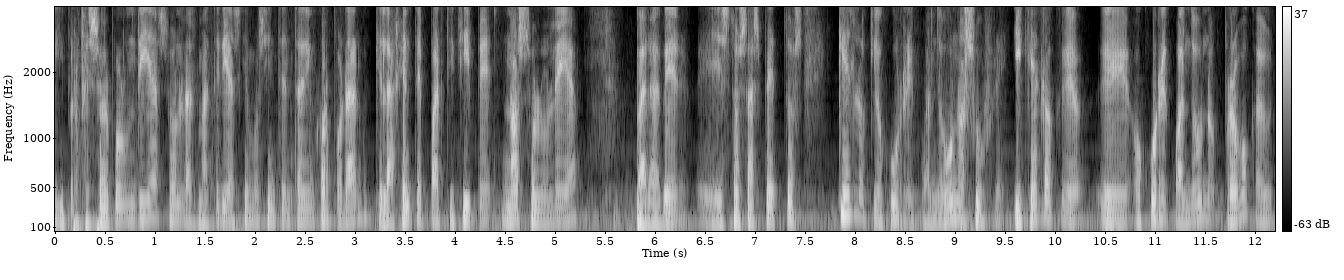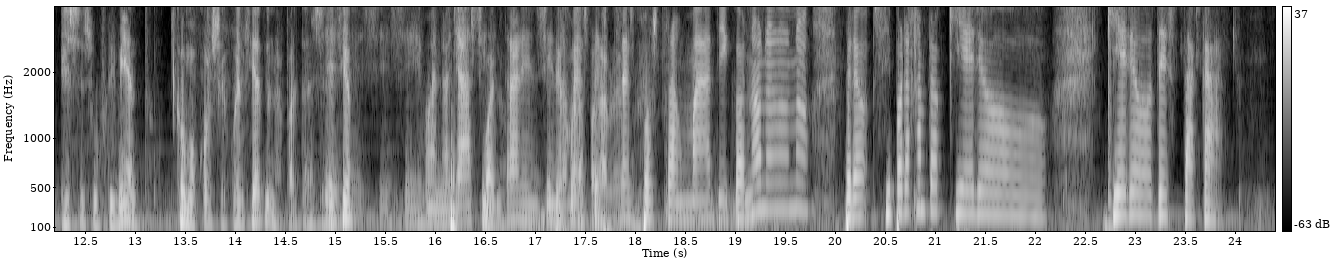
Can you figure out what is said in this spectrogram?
y profesor por un día son las materias que hemos intentado incorporar, que la gente participe, no solo lea, para ver eh, estos aspectos, qué es lo que ocurre cuando uno sufre y qué es lo que eh, ocurre cuando uno provoca ese sufrimiento como consecuencia de una falta de Sí, atención. sí, sí, sí. Bueno, ya sin Bueno, entrar en síndromes de estrés postraumático. No, no, no, no. Pero si, por ejemplo, quiero, quiero destacar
